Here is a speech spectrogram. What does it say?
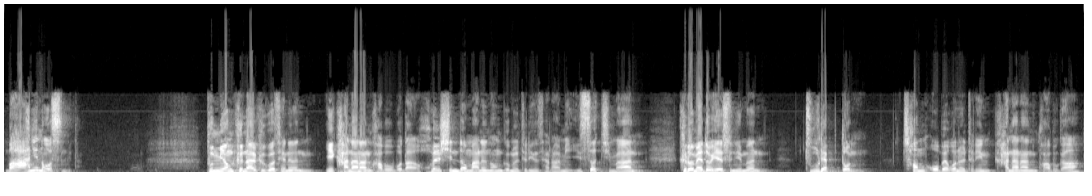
많이 넣었습니다. 분명 그날 그곳에는 이 가난한 과부보다 훨씬 더 많은 헌금을 드린 사람이 있었지만 그럼에도 예수님은 두 랩돈 1,500원을 드린 가난한 과부가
